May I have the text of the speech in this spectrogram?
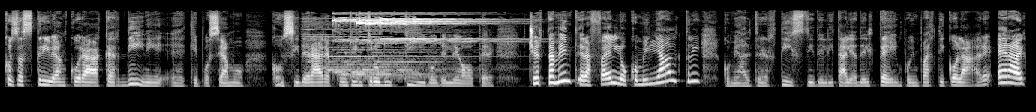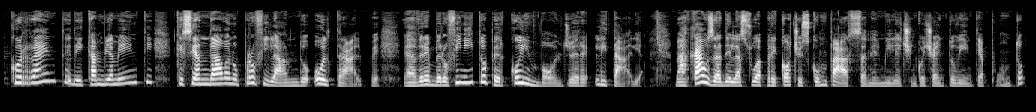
Cosa scrive ancora Cardini, eh, che possiamo considerare appunto introduttivo delle opere? Certamente Raffaello, come gli altri, come altri artisti dell'Italia del tempo in particolare, era al corrente dei cambiamenti che si andavano profilando oltre Alpe e avrebbero finito per coinvolgere l'Italia. Ma a causa della sua precoce scomparsa nel 1520, appunto,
